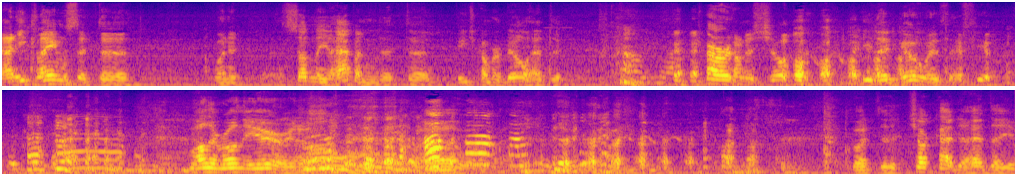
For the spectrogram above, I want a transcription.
And he claims that uh, when it suddenly happened that uh, Beachcomber Bill had the parrot on his shoulder, he let go with a few While they were on the air, you know. Uh, But uh, Chuck had, had the,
